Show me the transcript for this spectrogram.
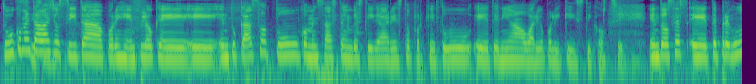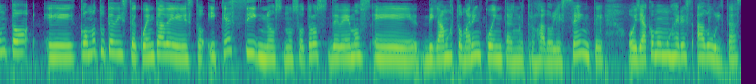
Tú comentabas, señor. Yosita, por ejemplo, que eh, en tu caso tú comenzaste a investigar esto porque tú eh, tenías ovario poliquístico. Sí. Entonces, eh, te pregunto, eh, ¿cómo tú te diste cuenta de esto y qué signos nosotros debemos, eh, digamos, tomar en cuenta en nuestros adolescentes o ya como mujeres adultas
